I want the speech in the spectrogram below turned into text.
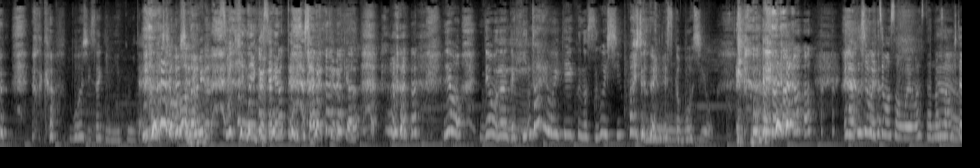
なんか帽子先に行くみたいな先に行く前提で喋ってるけどでもでもなんか一人置いていくのすごい心配じゃないですかうん帽子を。え私もいつもそう思います旦那さん一人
